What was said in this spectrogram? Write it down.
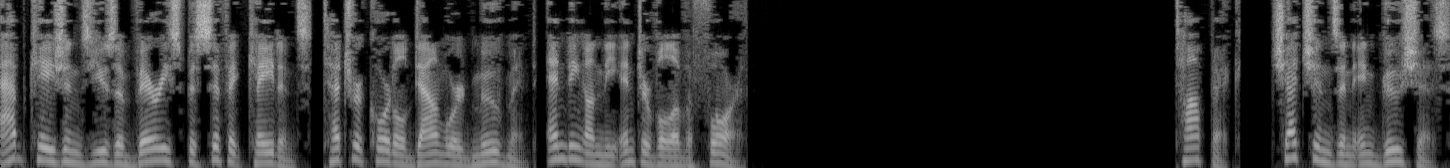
Abkhazians use a very specific cadence, tetrachordal downward movement, ending on the interval of a fourth. Chechens and Ingushes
